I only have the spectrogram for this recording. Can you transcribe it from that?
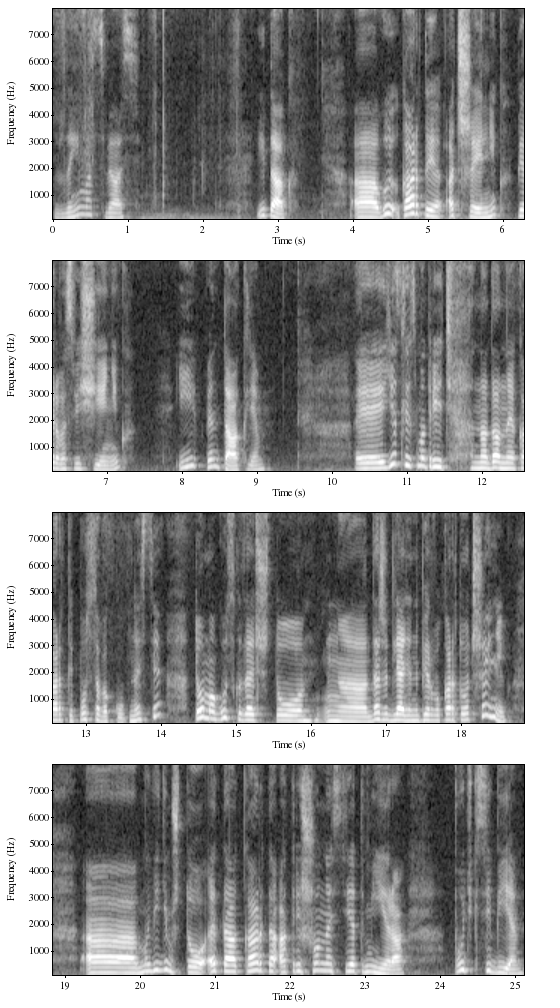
взаимосвязь? Итак, а, вы, карты «Отшельник», «Первосвященник» и «Пентакли». Э, если смотреть на данные карты по совокупности, то могу сказать, что а, даже глядя на первую карту «Отшельник», мы видим, что это карта отрешенности от мира, путь к себе.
